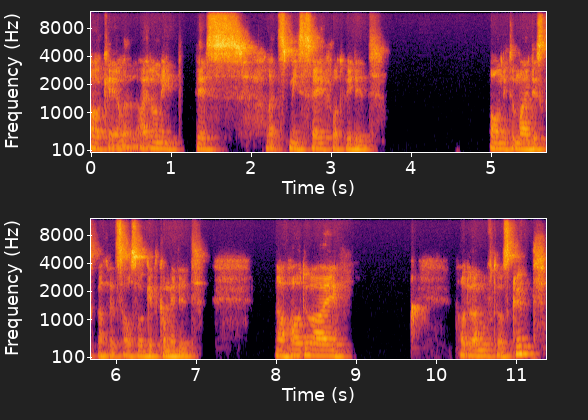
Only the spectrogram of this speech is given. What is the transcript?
Okay, I don't need this. Let's me save what we did. Only to my disk, but it's also git committed. Now, how do I how do I move to a script?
